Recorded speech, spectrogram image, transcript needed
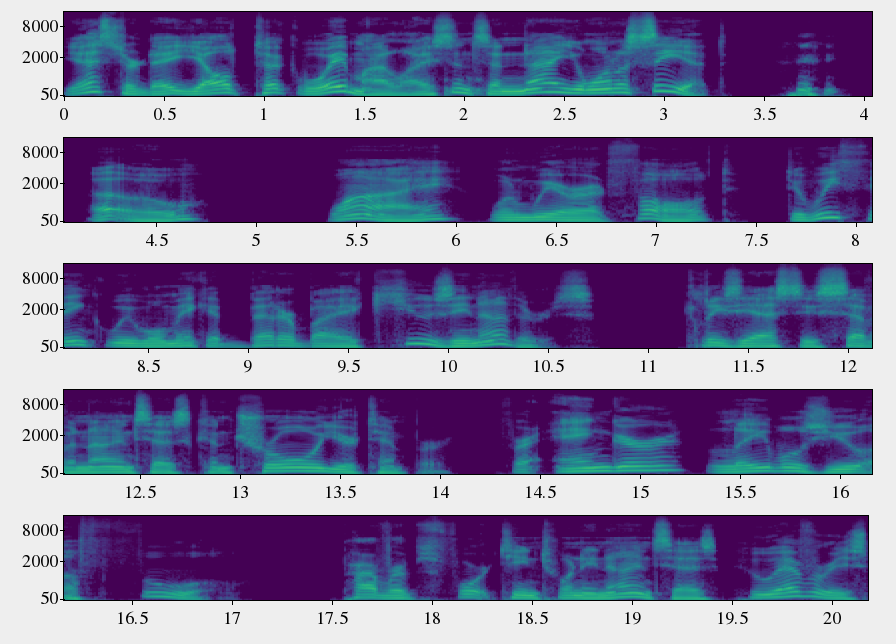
Yesterday, y'all took away my license, and now you want to see it. uh oh. Why, when we are at fault, do we think we will make it better by accusing others? Ecclesiastes 7 9 says, Control your temper, for anger labels you a fool. Proverbs 14:29 says, "Whoever is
